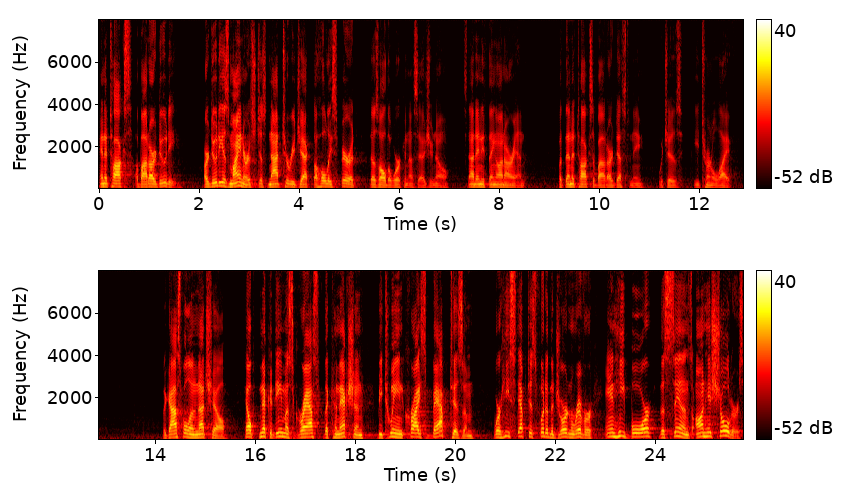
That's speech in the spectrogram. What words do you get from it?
And it talks about our duty. Our duty is minor, it's just not to reject. The Holy Spirit does all the work in us, as you know. It's not anything on our end. But then it talks about our destiny, which is eternal life. The gospel, in a nutshell, helped Nicodemus grasp the connection between Christ's baptism, where he stepped his foot in the Jordan River and he bore the sins on his shoulders,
